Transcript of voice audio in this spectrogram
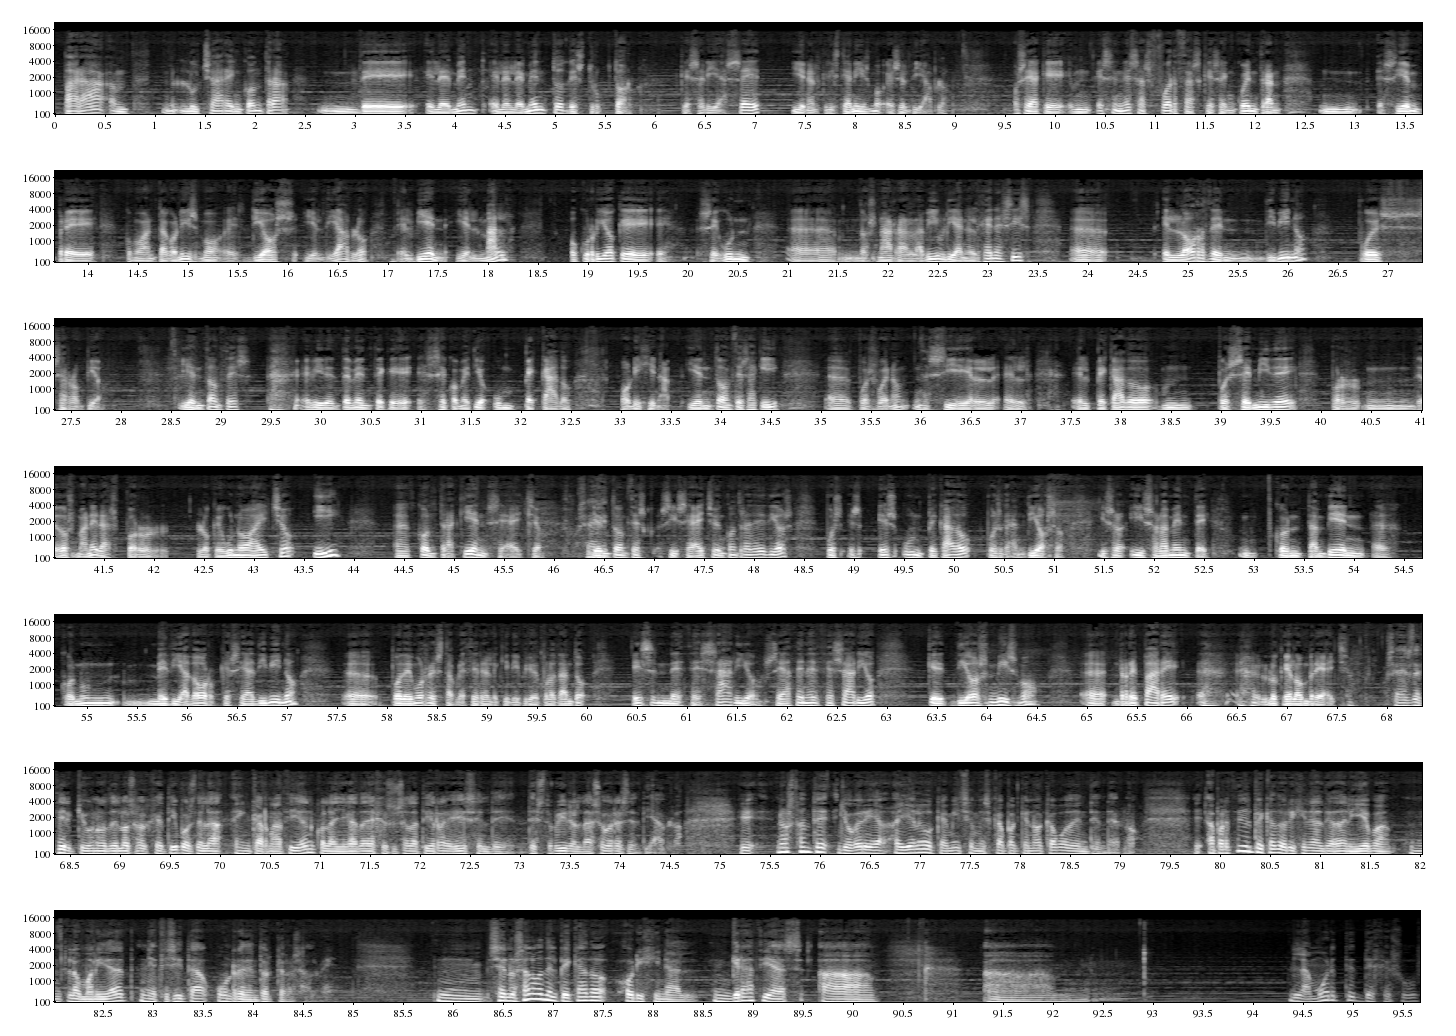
para mm, luchar en contra del elemento, el elemento destructor, que sería Set, y en el cristianismo es el diablo. O sea que mm, es en esas fuerzas que se encuentran mm, siempre como antagonismo el Dios y el diablo, el bien y el mal, ocurrió que, eh, según eh, nos narra la Biblia en el Génesis, eh, el orden divino pues se rompió. Y entonces, evidentemente que se cometió un pecado original. Y entonces aquí, pues bueno, si el, el, pecado mm, pues se mide por, mm, de dos maneras, por lo que uno ha hecho y eh, contra quién se ha hecho. y entonces, si se ha hecho en contra de Dios, pues es, es un pecado pues grandioso. Y, y solamente con también eh, con un mediador que sea divino, eh, podemos restablecer el equilibrio. Y por lo tanto, es necesario, se hace necesario que Dios mismo eh, repare lo que el hombre ha hecho. Es decir, que uno de los objetivos de la encarnación con la llegada de Jesús a la tierra es el de destruir las obras del diablo. no obstante, yo hay algo que a mí se me escapa que no acabo de entenderlo. a partir del pecado original de Adán y Eva, mm, la humanidad necesita un redentor que lo salve. Mm, se nos salva del pecado original gracias a, la muerte de Jesús.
